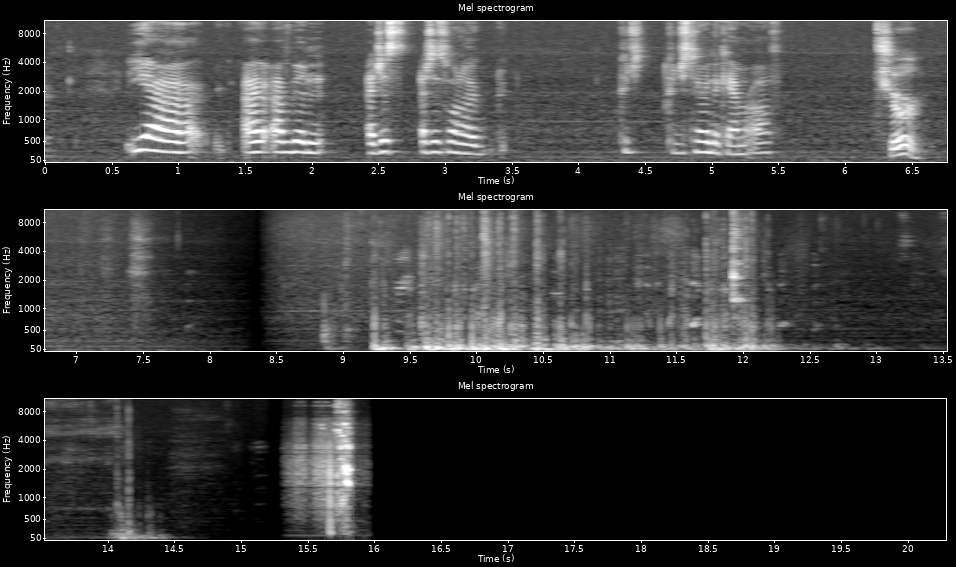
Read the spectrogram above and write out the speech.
Yeah, I, I've been. I just I just want to. Could you, could you turn the camera off? Sure.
